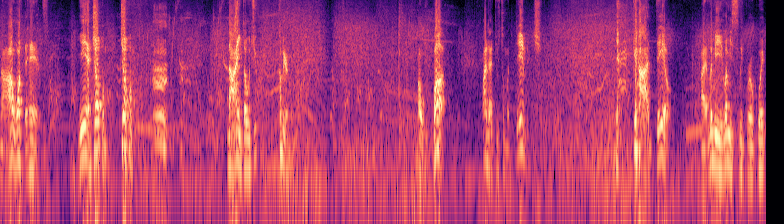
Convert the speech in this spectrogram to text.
Nah, I want the hands. Yeah, jump him. Jump him. Nah, I ain't done with you. Come here. Oh, fuck. Why'd that do so much damage? God damn. Alright, let me let me sleep real quick.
